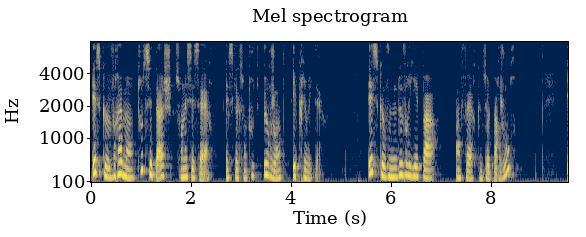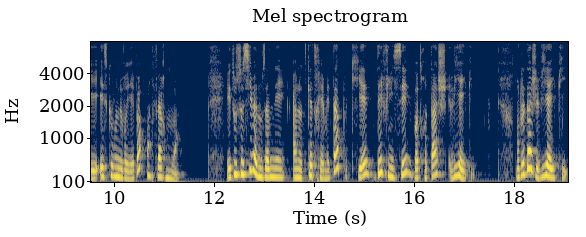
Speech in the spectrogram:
Est-ce que vraiment toutes ces tâches sont nécessaires? Est-ce qu'elles sont toutes urgentes et prioritaires? Est-ce que vous ne devriez pas en faire qu'une seule par jour? Et est-ce que vous ne devriez pas en faire moins? Et tout ceci va nous amener à notre quatrième étape qui est définissez votre tâche VIP. Donc la tâche VIP,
